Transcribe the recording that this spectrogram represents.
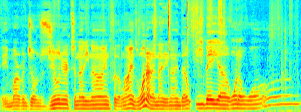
A Marvin Jones Jr. to 99 for the Lions. 1 out of 99, though. eBay uh, 101.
